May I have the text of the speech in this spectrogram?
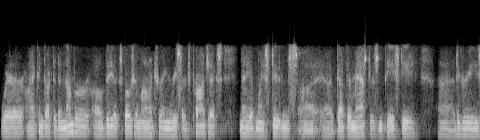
where I conducted a number of video exposure monitoring research projects. Many of my students uh, got their master's and PhD uh, degrees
